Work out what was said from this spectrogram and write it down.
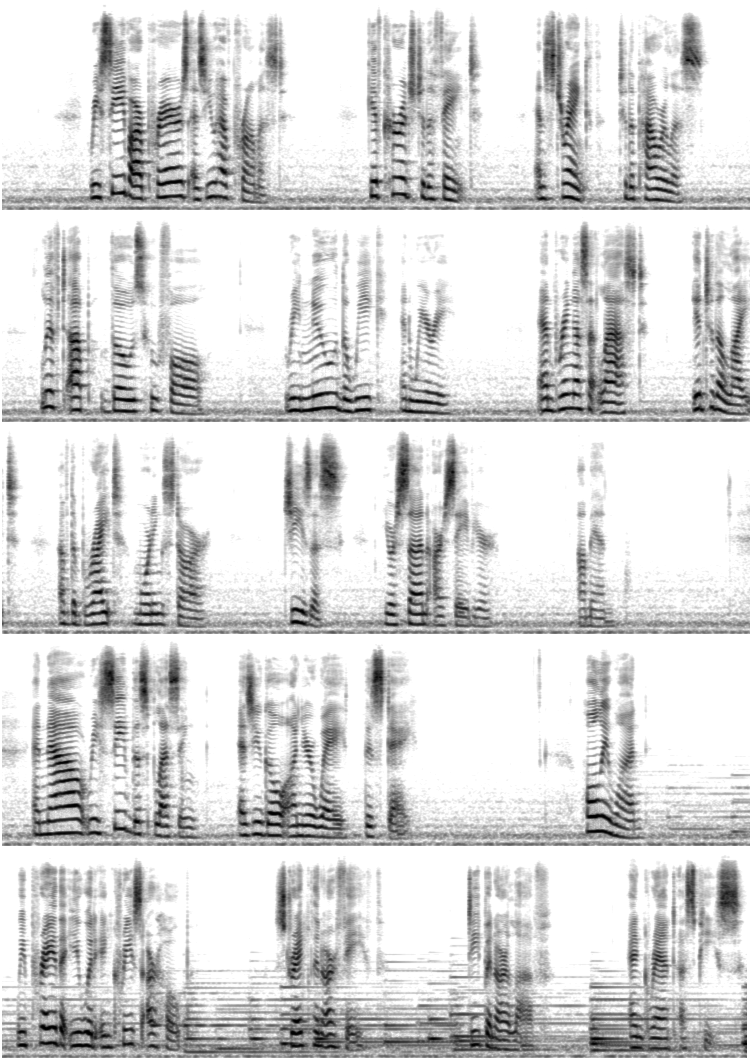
Receive our prayers as you have promised. Give courage to the faint and strength to the powerless. Lift up those who fall. Renew the weak and weary. And bring us at last into the light of the bright morning star, Jesus, your Son, our Savior. Amen. And now receive this blessing as you go on your way this day. Holy One, we pray that you would increase our hope, strengthen our faith, deepen our love, and grant us peace.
